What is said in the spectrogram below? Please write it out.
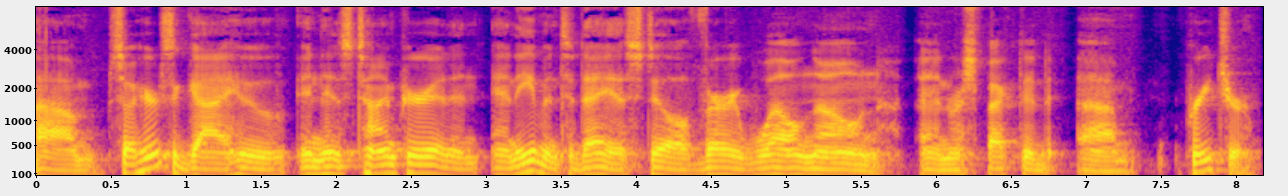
Um, so here's a guy who, in his time period and, and even today, is still a very well known and respected um, preacher.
